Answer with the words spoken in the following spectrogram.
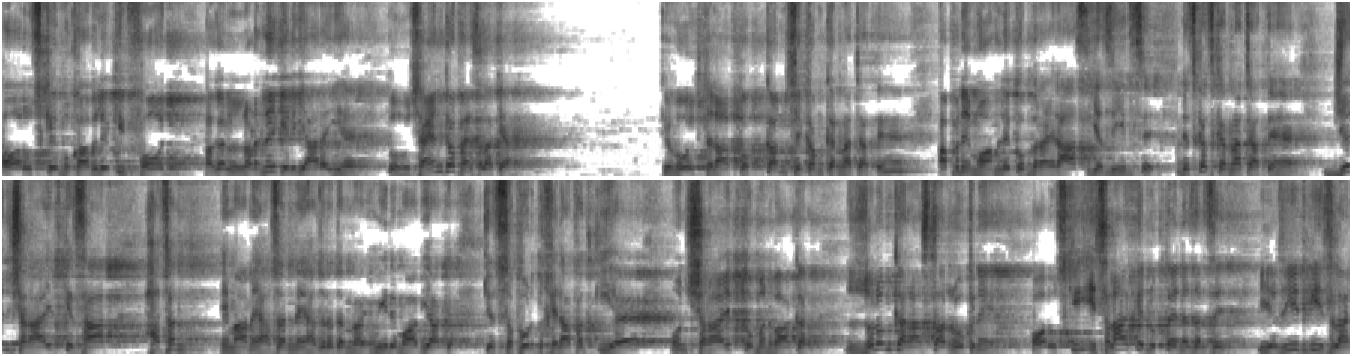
اور اس کے مقابلے کی فوج اگر لڑنے کے لیے آ رہی ہے، تو حسین کا فیصلہ کیا ہے؟ کہ وہ اختلاف کو کم سے کم کرنا چاہتے ہیں، اپنے معاملے کو براہ راست یزید سے ڈسکس کرنا چاہتے ہیں۔ جن شرائط کے ساتھ حسن، امام حسن نے حضرت امیر معاویہ کے سپرد خلافت کی ہے، ان شرائط کو منوا کر ظلم کا راستہ روکنے اور اس کی اصلاح کے نقطۂ نظر سے، یزید کی اصلاح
